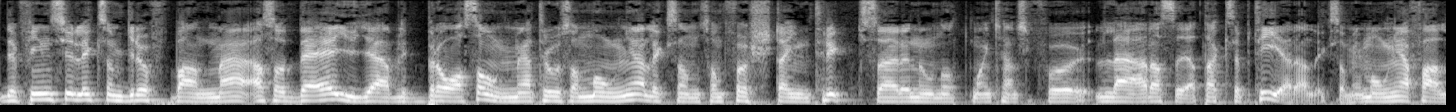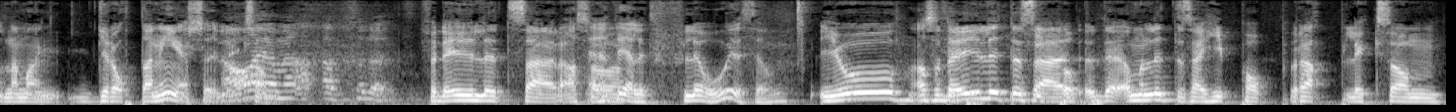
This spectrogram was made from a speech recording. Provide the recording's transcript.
det finns ju liksom gruffband med, alltså det är ju jävligt bra sång men jag tror som många liksom som första intryck så är det nog något man kanske får lära sig att acceptera liksom i många fall när man grottar ner sig Ja, liksom. ja men absolut. För det är ju lite så här, alltså Är det inte jävligt flowig sång? Jo, alltså det är ju lite så här, Hiphop. det, ja, men lite så här hiphop, rap liksom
